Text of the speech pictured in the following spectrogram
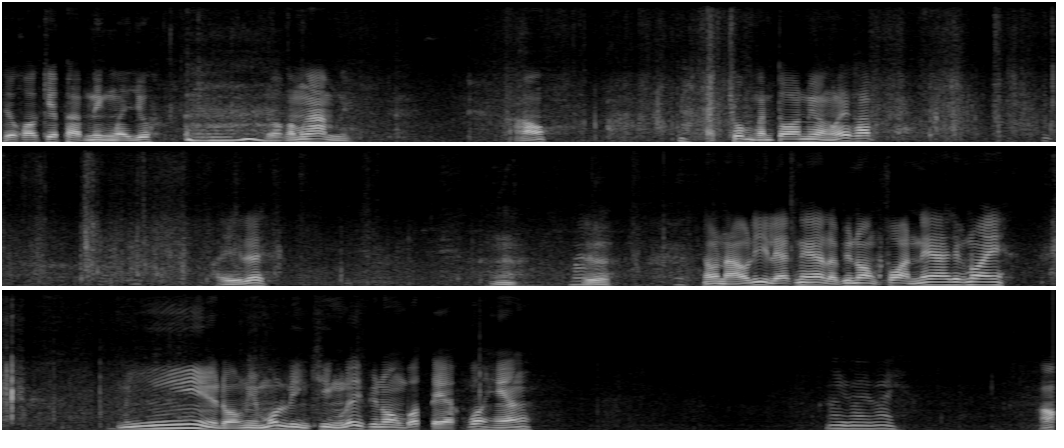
เดี๋ยวขอเก็บภาพนิ่งไว้อยู่ดอกงามๆนี่เอารับชมกันต่อเนื่องเลยครับไปเลยอืมมาเออหนาวหนาวๆรีแลกซ์แน่แหละพี่น้องฟ้อนแน่จักหน่อยนี่ดอกนี่ม่อนลิงคิงเลยพี่น้องบ่แตกบ่แหงไว้ไว้ไว้เอา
